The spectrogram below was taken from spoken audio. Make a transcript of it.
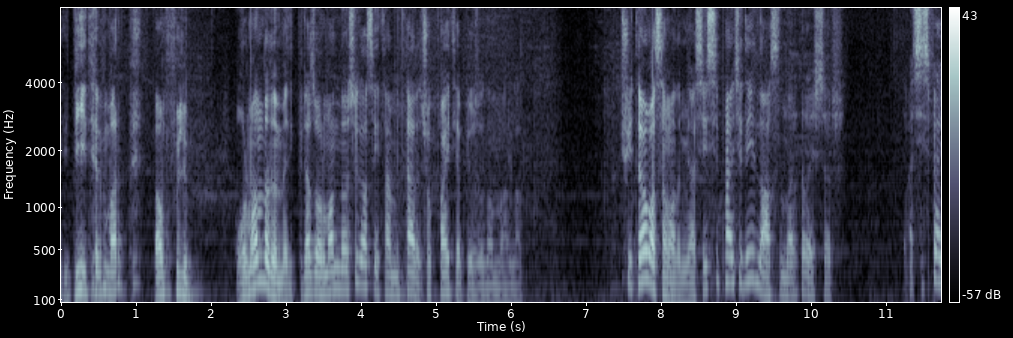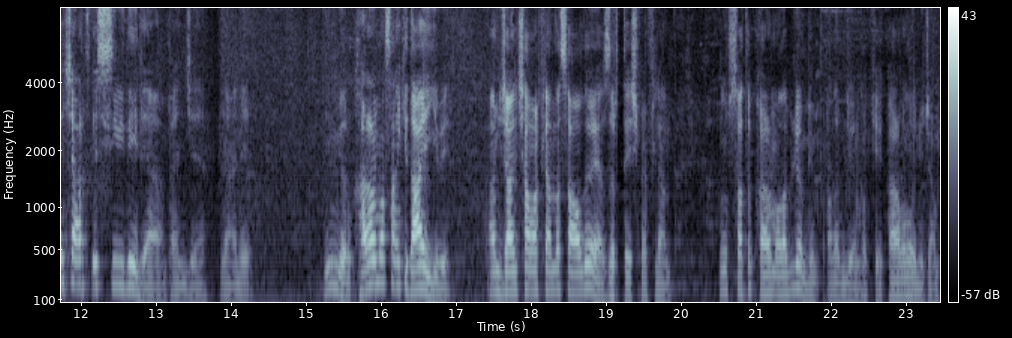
Bir item var. Ben fullüm. Orman da dönmedik. Biraz orman dönsek aslında tam biter Çok fight yapıyoruz adamlarla. Şu iteme basamadım ya. Sisi pençe değil de aslında arkadaşlar. Ya sis pençe artık eskisi gibi değil ya bence. Yani bilmiyorum. Kararma sanki daha iyi gibi. Hem can çalma falan da sağlıyor ya. Zırt değişme falan. Bunu satıp kararma alabiliyor muyum? Alabiliyorum. Okey. Kararmalı oynayacağım.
